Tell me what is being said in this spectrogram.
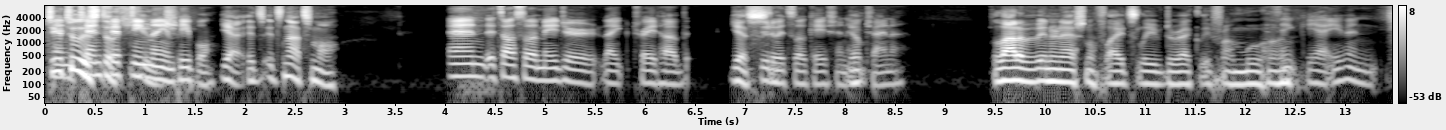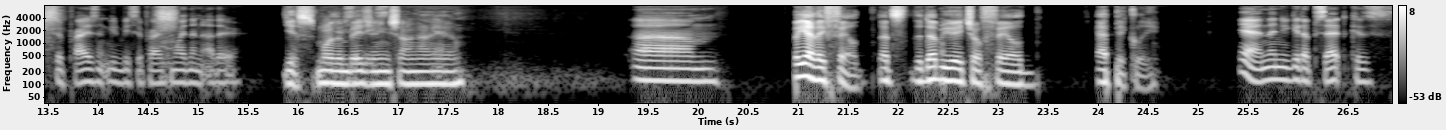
Tier 10, two 10 is still 15 million huge. people, Yeah, it's it's not small. and it's also a major like trade hub Yes, due to its location in China. A lot of international flights leave directly from Wuhan. I think yeah, even surprising you'd be surprised more than other. yes, more than major Beijing. Shanghai. Yeah. Yeah. Um, but yeah, they failed. That's the WHO failed epically. yeah, and then you get upset because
